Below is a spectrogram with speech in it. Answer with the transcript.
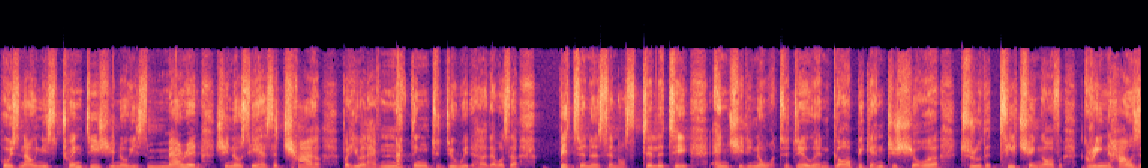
who is now in his 20s she knows he's married. She knows he has a child but he will have nothing to do with her. There was a bitterness and hostility, and she didn't know what to do. And God began to show her through the teaching of Greenhouse,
